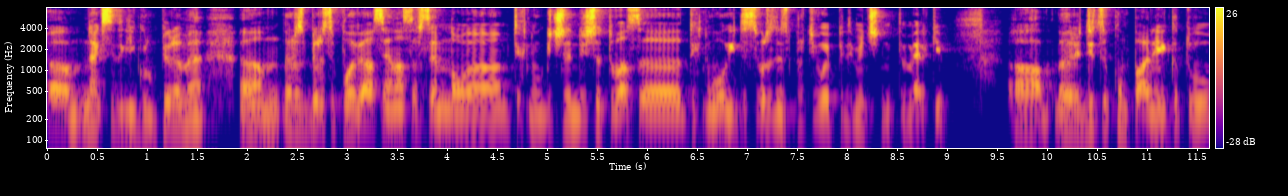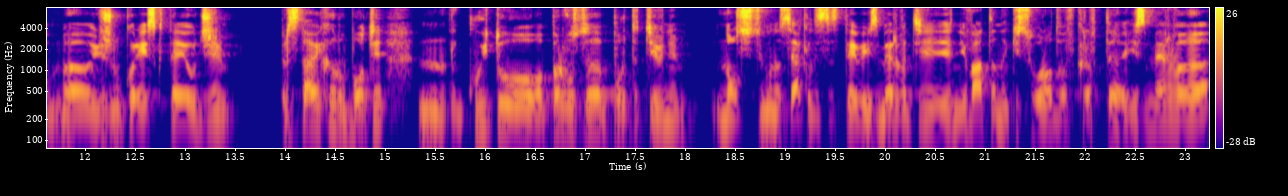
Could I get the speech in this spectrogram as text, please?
а, някакси да ги групираме, а, разбира се, появява се една съвсем нова технологична ниша. Това са технологиите, свързани с противоепидемичните мерки. А, редица компании, като а, южнокорейската LG, представиха роботи, които първо са портативни, носиш си го навсякъде с тебе, измерва ти нивата на кислород в кръвта, измерва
